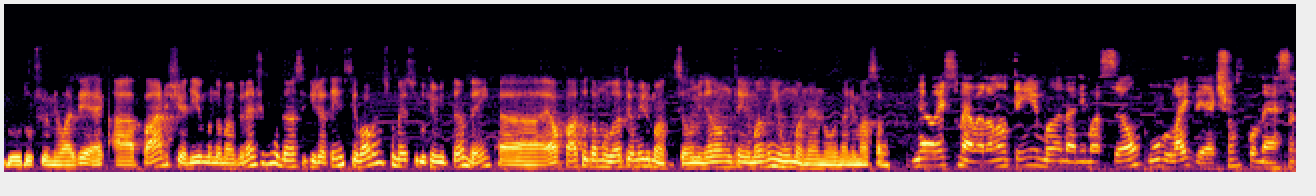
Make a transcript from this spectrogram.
do do, do filme live action. A parte ali, uma, uma grande mudança que já tem esse logo no começo do filme também, ah, é o fato da Mulan ter uma irmã. Se eu não me engano, ela não tem irmã nenhuma, né, no- na animação. Não, é isso mesmo. Ela não tem irmã na animação. O live action começa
